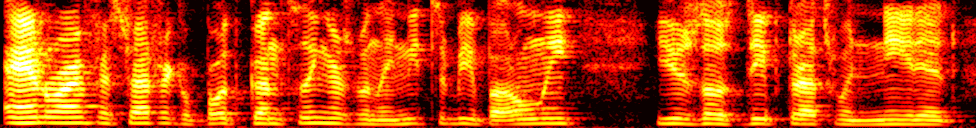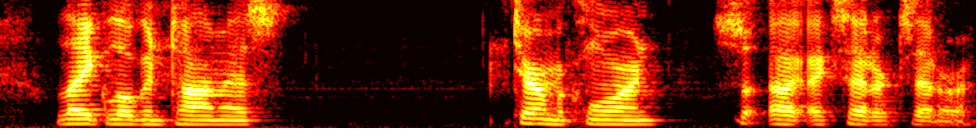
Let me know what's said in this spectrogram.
and Ryan Fitzpatrick are both gunslingers when they need to be, but only use those deep threats when needed, like Logan Thomas, Terry McLaurin, etc., etc.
